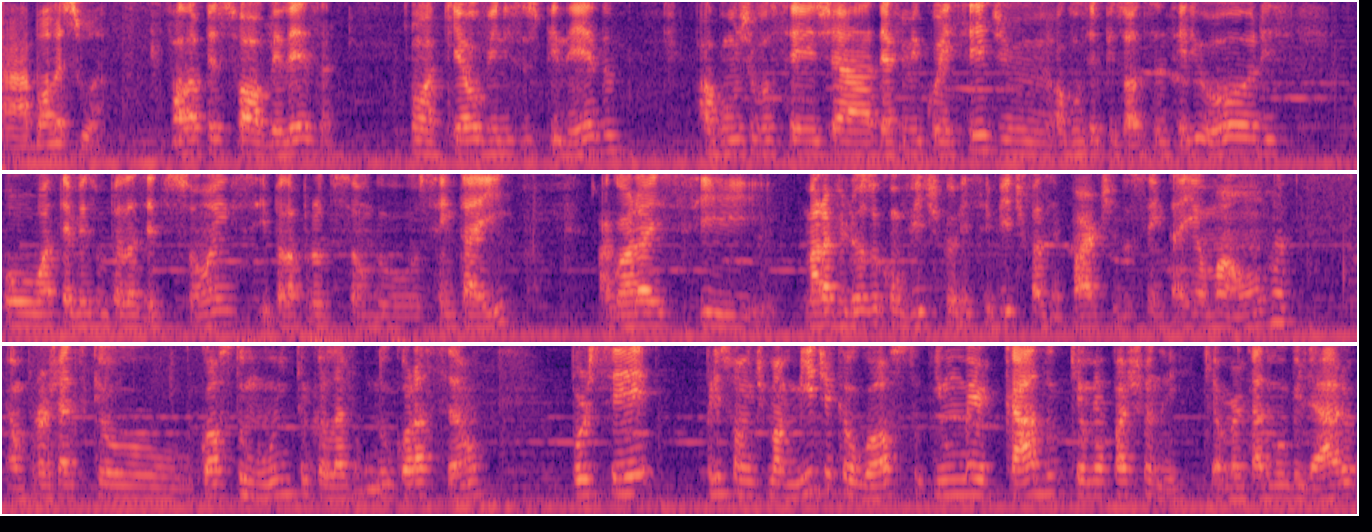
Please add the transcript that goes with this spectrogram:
a bola é sua. Fala pessoal, beleza? Bom, aqui é o Vinícius Pinedo. Alguns de vocês já devem me conhecer de alguns episódios anteriores ou até mesmo pelas edições e pela produção do Sentaí. Agora, esse maravilhoso convite que eu recebi de fazer parte do Sentaí é uma honra. É um projeto que eu gosto muito, que eu levo no coração, por ser principalmente uma mídia que eu gosto e um mercado que eu me apaixonei, que é o mercado imobiliário,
